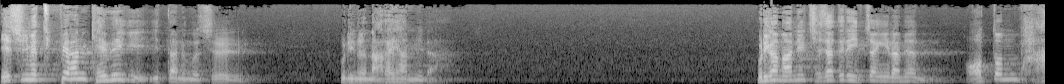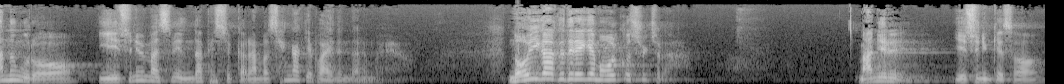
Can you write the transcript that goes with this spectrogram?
예수님의 특별한 계획이 있다는 것을 우리는 알아야 합니다. 우리가 만일 제자들의 입장이라면 어떤 반응으로 예수님의 말씀에 응답했을까를 한번 생각해 봐야 된다는 거예요. 너희가 그들에게 먹을 것을 주라. 만일 예수님께서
